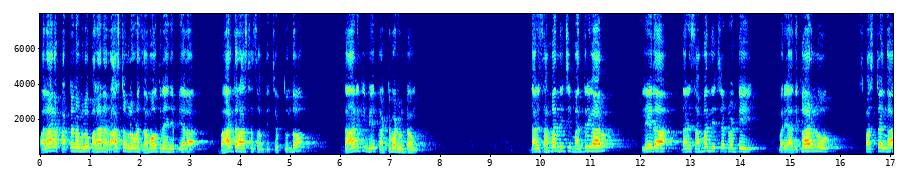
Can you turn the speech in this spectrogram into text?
పలానా పట్టణంలో ఫలానా రాష్ట్రంలో కూడా జమ అవుతున్నాయని చెప్పి అలా భారత రాష్ట్ర సమితి చెప్తుందో దానికి మేము కట్టుబడి ఉంటాం. దానికి సంబంధించి మంత్రి గారు లేదా దానికి సంబంధించినటువంటి మరి అధికారులు స్పష్టంగా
